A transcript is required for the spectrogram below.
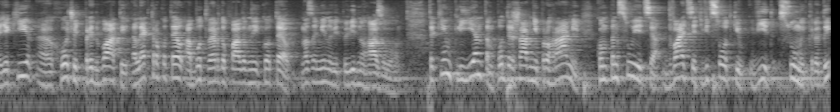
які е, хочуть придбати електрокотел або твердопаливний котел на заміну відповідно газового. Таким клієнтам по державній програмі компенсується 20% від суми кредиту,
